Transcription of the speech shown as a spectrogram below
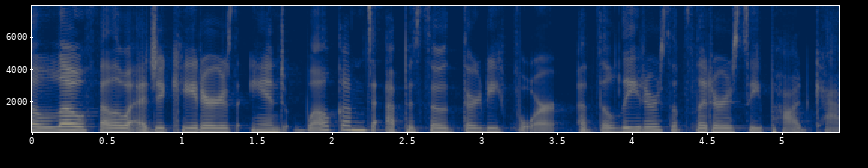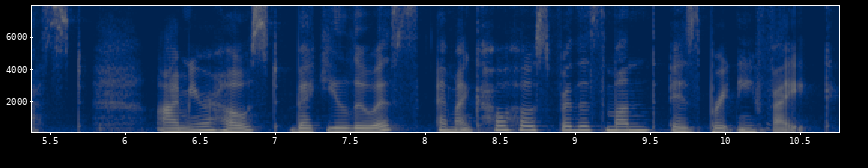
Hello, fellow educators, and welcome to episode 34 of the Leaders of Literacy podcast. I'm your host, Becky Lewis, and my co host for this month is Brittany Fike.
